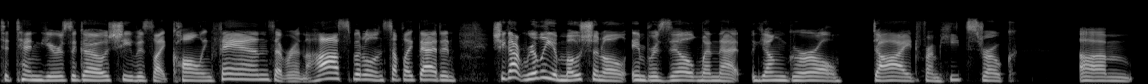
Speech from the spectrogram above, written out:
to ten years ago, she was like calling fans that were in the hospital and stuff like that, and she got really emotional in Brazil when that young girl died from heat stroke um,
